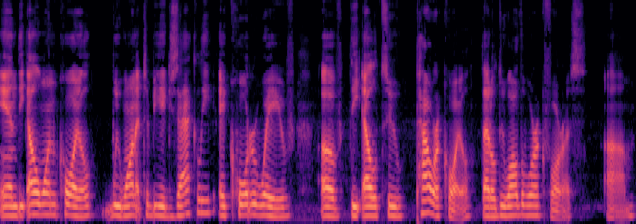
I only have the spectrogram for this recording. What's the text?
And the L1 coil, we want it to be exactly a quarter wave of the L2 power coil that'll do all the work for us. Um,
